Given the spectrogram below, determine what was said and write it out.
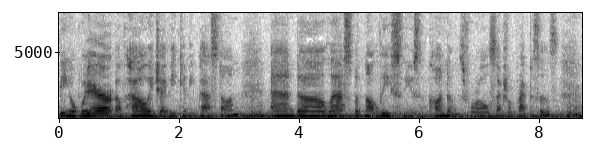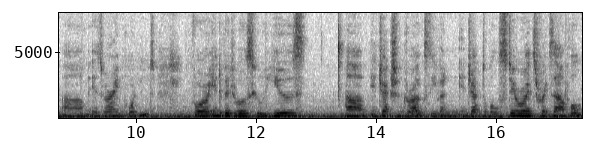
being aware of how HIV can be passed on, Mhm. and uh, last but not least, the use of condoms for all sexual practices Mhm. um, is very important. For individuals who use um, injection drugs, even injectable steroids, for example,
